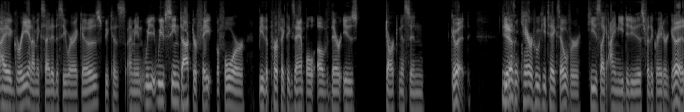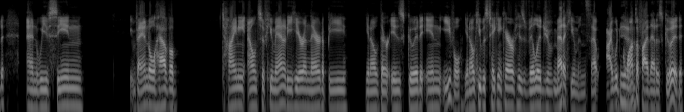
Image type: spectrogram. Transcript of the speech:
I agree, and I'm excited to see where it goes because I mean we we've seen Doctor Fate before be the perfect example of there is darkness in good. He Yeah. doesn't care who he takes over. He's like, I need to do this for the greater good, and we've seen Vandal have a tiny ounce of humanity here and there to be. You know, there is good in evil. You know, he was taking care of his village of metahumans. That I would Yeah. quantify that as good,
